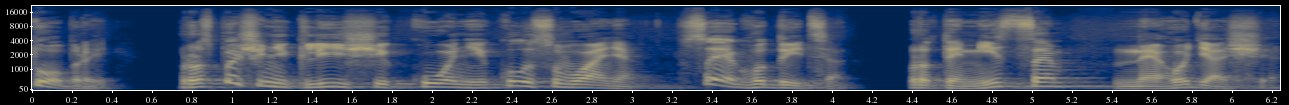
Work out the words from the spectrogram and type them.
добрий. Розпечені кліщі, коні, колесування все як годиться. Проте місце негодяще.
